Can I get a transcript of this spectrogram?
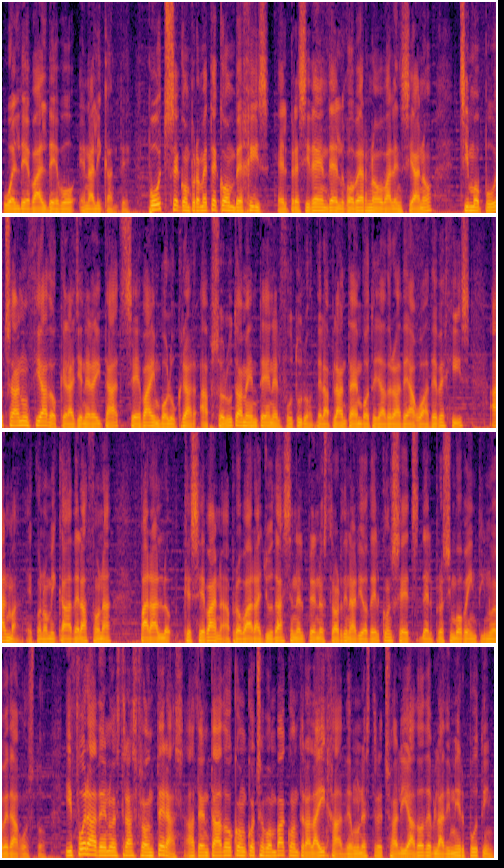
o el de Valdebo en Alicante. Puig se compromete con Vejís. El presidente del gobierno valenciano, Chimo Puig, ha anunciado que la Generalitat se va a involucrar absolutamente en el futuro de la planta embotelladora de agua de Vejís, alma económica de la zona, para lo que se van a aprobar ayudas en el pleno extraordinario del Consech del próximo 29 de agosto. Y fuera de nuestras fronteras, atentado con coche bomba contra la hija de un estrecho aliado de Putin.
